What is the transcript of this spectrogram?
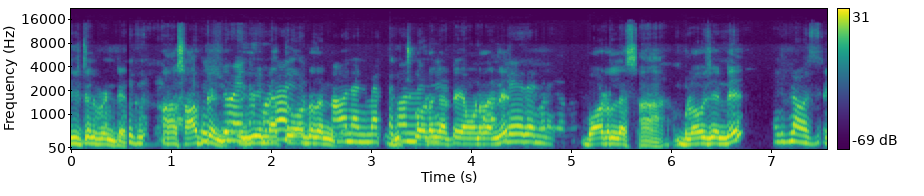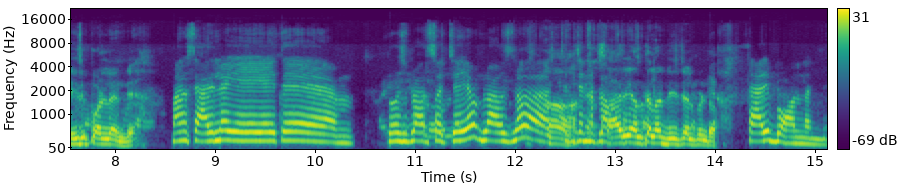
డిజిటల్ ప్రింట్ సాఫ్ట్ అండి ఇది మెత్తగా ఉంటదండి. అవునండి మెత్తగా గట్రా ఏముండదండి. బార్డర్ లెస్ బ్లౌజ్ అండి. ఇది బ్లౌజ్ ఇది పళ్ళు అండి. మన శారీలో ఏ అయితే రోజ్ ఫ్లవర్స్ వచ్చాయో బ్లౌజ్లో చిన్న సారీ అంతా ఇలా డిజిటల్ ప్రింట్ శారీ బాగుందండి.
